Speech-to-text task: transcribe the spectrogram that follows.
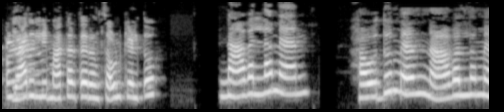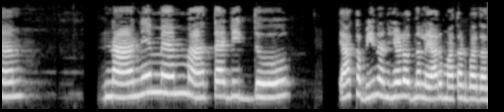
ಯಾರಿಲ್ಲಿ ಮಾತಾಡ್ತಾ ಇರೋ ಸೌಂಡ್ ಕೇಳ್ತು? ನಾವಲ್ಲ ಮ್ಯಾಮ್ ಹೌದು ಮ್ಯಾಮ್ ನಾವಲ್ಲ ಮ್ಯಾಮ್ ನಾನೇ ಮ್ಯಾಮ್ ಮಾತಾಡಿದ್ದು. ಯಾಕಬಿ ನಾನು ಯಾರು ಮಾತಾಡ್ಬಾರ್ದು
